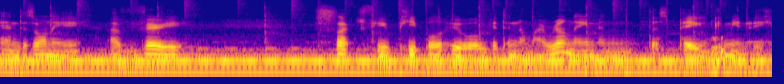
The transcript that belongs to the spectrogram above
and is only a very select few people who will get to know my real name in this pagan community.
